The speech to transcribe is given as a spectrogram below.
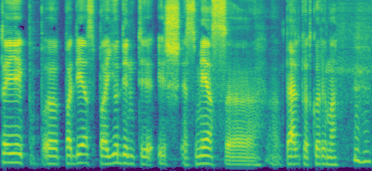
tai padės pajudinti iš esmės pelkių atkūrimą. Mhm.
